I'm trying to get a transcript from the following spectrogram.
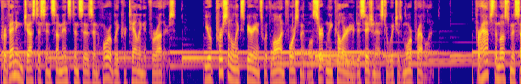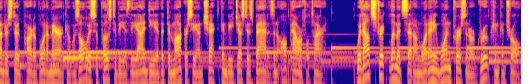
preventing justice in some instances and horribly curtailing it for others. Your personal experience with law enforcement will certainly color your decision as to which is more prevalent. Perhaps the most misunderstood part of what America was always supposed to be is the idea that democracy unchecked can be just as bad as an all powerful tyrant. Without strict limits set on what any one person or group can control,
